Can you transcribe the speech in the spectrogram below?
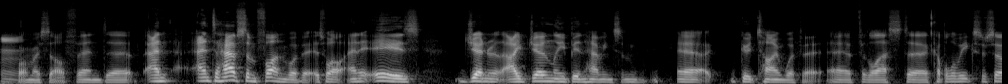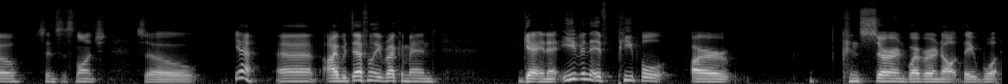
Hmm. for myself and uh, and and to have some fun with it as well and it is generally I've generally been having some uh, good time with it uh, for the last uh, couple of weeks or so since its launch. So yeah, uh, I would definitely recommend getting it, even if people are concerned whether or not they will.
